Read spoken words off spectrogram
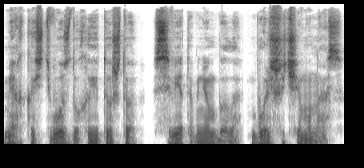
мягкость воздуха и то, что света в нем было больше, чем у нас.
